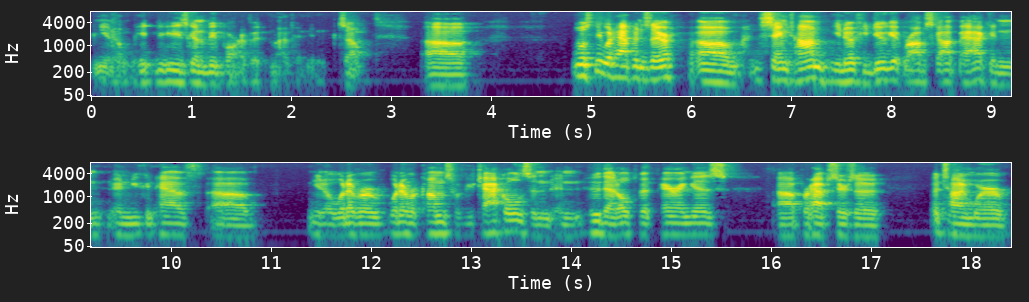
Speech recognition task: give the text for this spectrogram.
you know, he, he's going to be part of it, in my opinion. So, uh, we'll see what happens there. Um, at the same time, you know, if you do get Rob Scott back and and you can have uh, you know whatever whatever comes with your tackles and and who that ultimate pairing is, uh, perhaps there's a a time where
